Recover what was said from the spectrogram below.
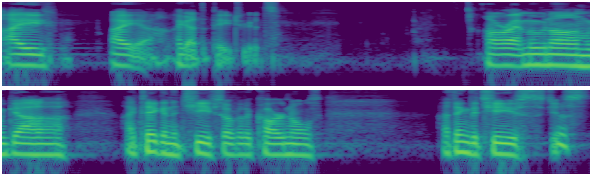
I I yeah, I got the Patriots. All right, moving on. We got uh, I taken the Chiefs over the Cardinals. I think the Chiefs just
